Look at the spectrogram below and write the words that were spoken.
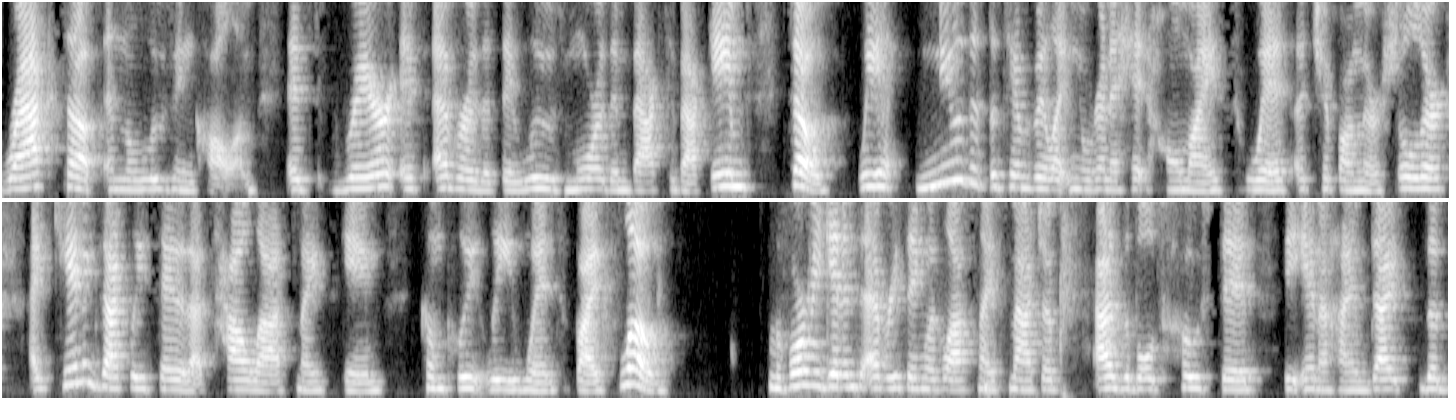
racks up in the losing column. It's rare, if ever, that they lose more than back to back games. So we knew that the Tampa Bay Lightning were going to hit home ice with a chip on their shoulder. I can't exactly say that that's how last night's game completely went by flow. Before we get into everything with last night's matchup, as the Bolts hosted the Anaheim the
